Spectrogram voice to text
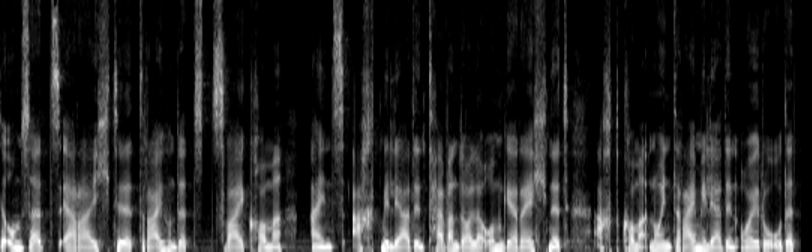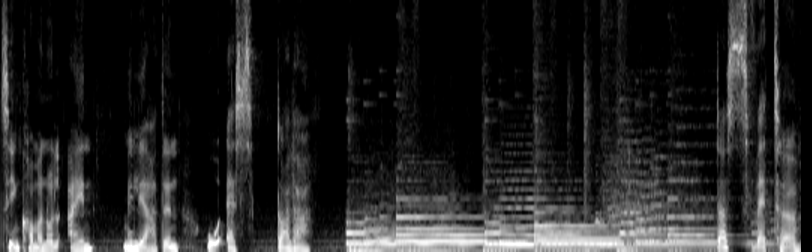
Der Umsatz erreichte 302,18 Milliarden Taiwan-Dollar umgerechnet, 8,93 Milliarden Euro oder 10,01 Milliarden US-Dollar. Das Wetter.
